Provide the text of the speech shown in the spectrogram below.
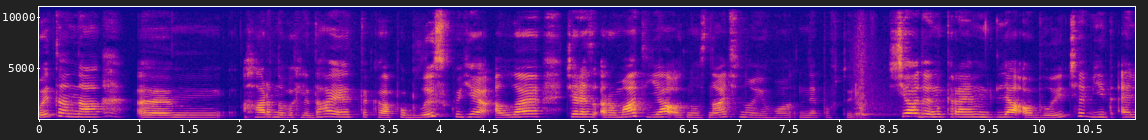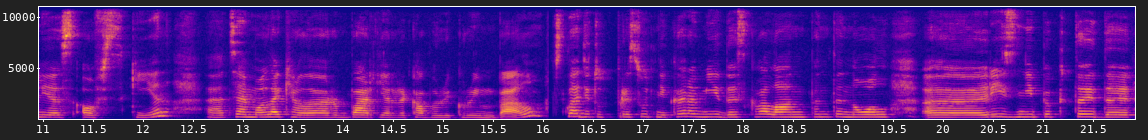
напитана, ем, гарно виглядає, така поблискує, але через аромат я однозначно його не повторю. Ще один крем для обличчя від Elias of Skin. Е, Це Molecular Barrier Recovery Cream Balm. В складі тут присутні кераміди, сквалан, пентенол, е, різні пептиди,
